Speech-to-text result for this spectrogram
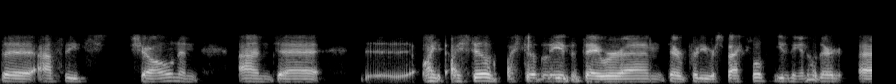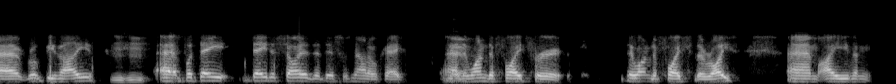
the athletes shown and and uh, I, I still I still believe that they were um, they were pretty respectful using another uh, rugby value, mm-hmm. uh, but they they decided that this was not okay. Uh, Yeah. They wanted to fight for they wanted to fight for the right. Um, I even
